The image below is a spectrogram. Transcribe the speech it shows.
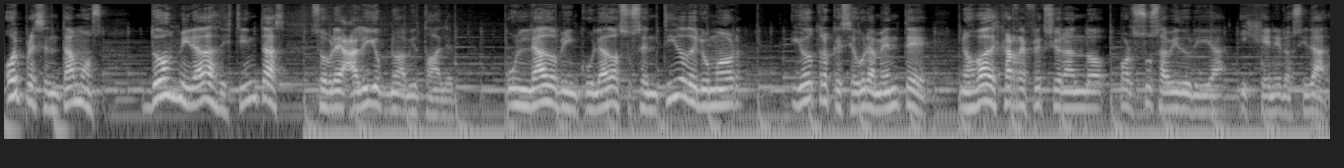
Hoy presentamos dos miradas distintas sobre Ali ibn Abi Talib. Un lado vinculado a su sentido del humor y otro que seguramente nos va a dejar reflexionando por su sabiduría y generosidad.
